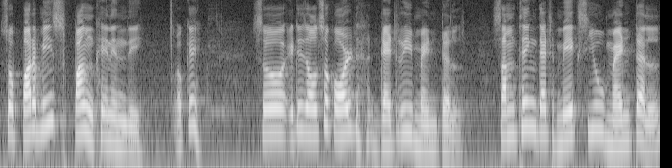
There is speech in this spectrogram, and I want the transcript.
So par means punk in Hindi. Okay so it is also called detrimental. Something that makes you mental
